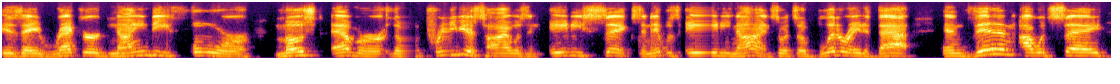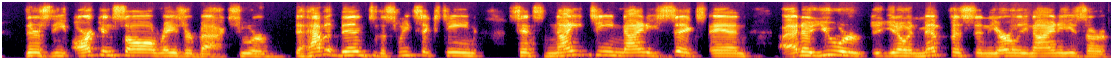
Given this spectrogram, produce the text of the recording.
is a record 94, most ever. The previous high was in 86, and it was 89, so it's obliterated that. And then I would say there's the Arkansas Razorbacks who are haven't been to the Sweet 16 since 1996, and I know you were you know in Memphis in the early 90s, or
